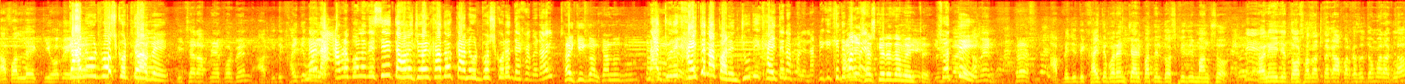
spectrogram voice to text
না পারলে কি হবে? কানে উঠবস করতে হবে। বিচার আপনি করবেন? আর যদি খাইতে না পারে না আমরা বলে দিছি তাহলে জয়ের খাদক কানে উঠবস করে দেখাবে রাইট হাই কি কোন? কানু না যদি খাইতে না পারেন যদি খাইতে না পারেন আপনি কি খেতে পারবেন? শেষ করে দাম এনতে সত্যি? হ্যাঁ। আপনি যদি খাইতে পারেন চার পাতিল দশ কেজি মাংস তাহলে এই যে দশ হাজার টাকা আপনার কাছে জমা রাখলাম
